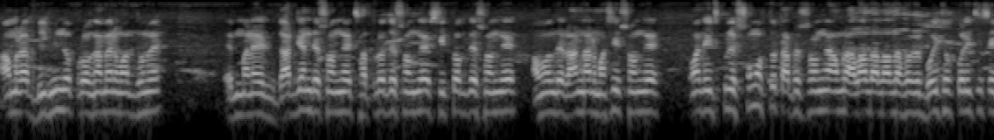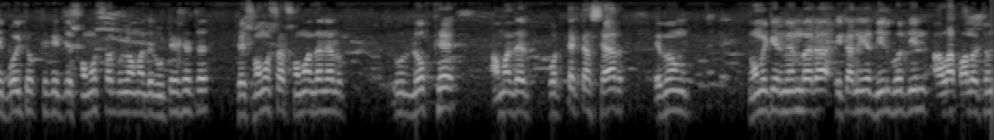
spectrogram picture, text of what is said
আমরা বিভিন্ন প্রোগ্রামের মাধ্যমে মানে গার্জিয়ানদের সঙ্গে, ছাত্রদের সঙ্গে, শিক্ষকদের সঙ্গে, আমাদের রান্নার মাসির সঙ্গে, আমাদের স্কুলের সমস্ত স্টাফের সঙ্গে আমরা আলাদা আলাদাভাবে বৈঠক করেছি। সেই বৈঠক থেকে যে সমস্যাগুলো আমাদের উঠে এসেছে, সেই সমস্যার সমাধানের লক্ষ্যে আমাদের প্রত্যেকটা স্যার এবং কমিটির মেম্বাররা এটা নিয়ে দীর্ঘদিন আলাপ আলোচনা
